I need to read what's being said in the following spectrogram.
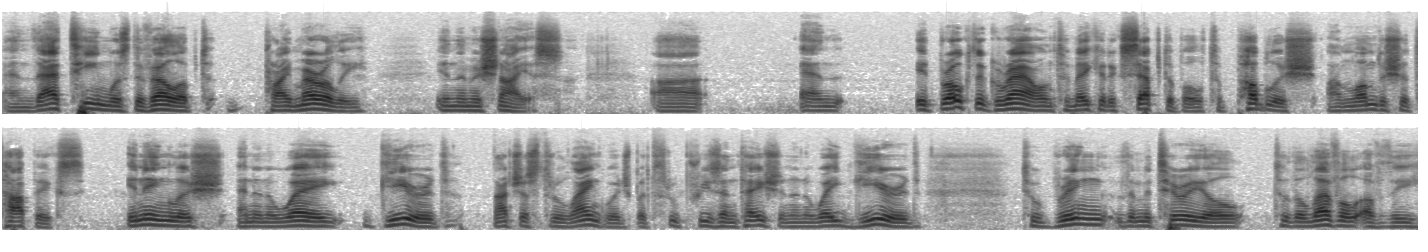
And that team was developed primarily in the Mishnayos. Uh, and it broke the ground to make it acceptable to publish on lumdisha topics in English and in a way geared, not just through language, but through presentation, in a way geared to bring the material to the level of the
